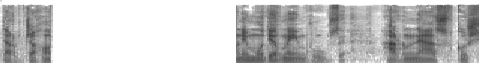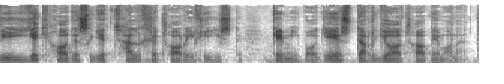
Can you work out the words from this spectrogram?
در جهان. مدرن امروز هر نسل کشی یک حادثه تلخ تاریخی است که میبایست در یادها بماند.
